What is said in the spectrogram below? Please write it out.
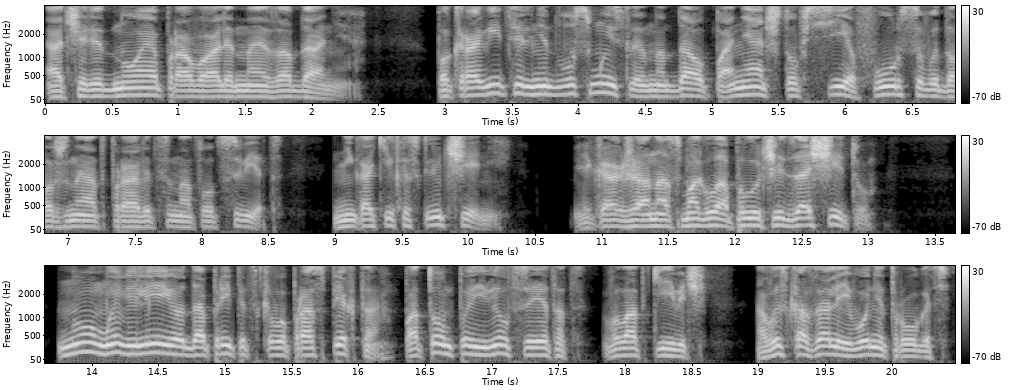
Очередное проваленное задание — Покровитель недвусмысленно дал понять, что все Фурсовы должны отправиться на тот свет. Никаких исключений. И как же она смогла получить защиту? Ну, мы вели ее до Припятского проспекта, потом появился этот, Володкевич, а вы сказали его не трогать.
